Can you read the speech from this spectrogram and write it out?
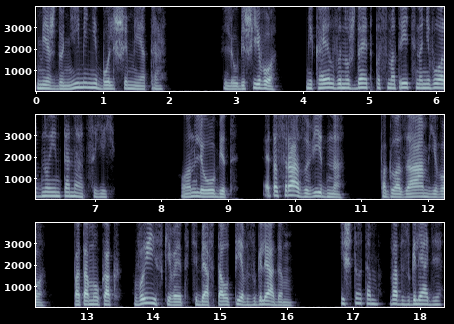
Между ними не больше метра. «Любишь его?» Микаэл вынуждает посмотреть на него одной интонацией. «Он любит. Это сразу видно. По глазам его. Потому как выискивает тебя в толпе взглядом». «И что там во взгляде?»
